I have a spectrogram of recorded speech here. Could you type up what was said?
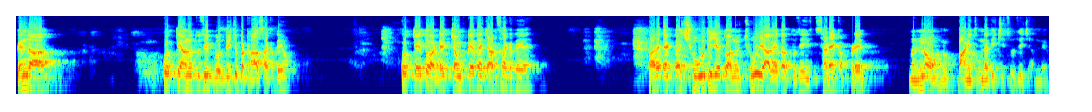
ਕਹਿੰਦਾ, ਕੁੱਤਿਆਂ ਨੂੰ ਤੁਸੀਂ ਗੋਦੀ 'ਚ ਬਿਠਾ ਸਕਦੇ ਹੋ। ਕੁੱਤੇ ਤੁਹਾਡੇ ਚੌਂਕੇ ਤੇ ਚੜ ਸਕਦੇ ਆ। ਪਰ ਇੱਕ ਅਛੂਤ ਜੇ ਤੁਹਾਨੂੰ ਛੂ ਜਾਵੇ ਤਾਂ ਤੁਸੀਂ ਸੜੇ ਕੱਪੜੇ ਨਹਾਉਣ ਨੂੰ ਪਾਣੀ 'ਚ, ਨਦੀ 'ਚ ਤੁਸੀਂ ਜਾਂਦੇ ਹੋ।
